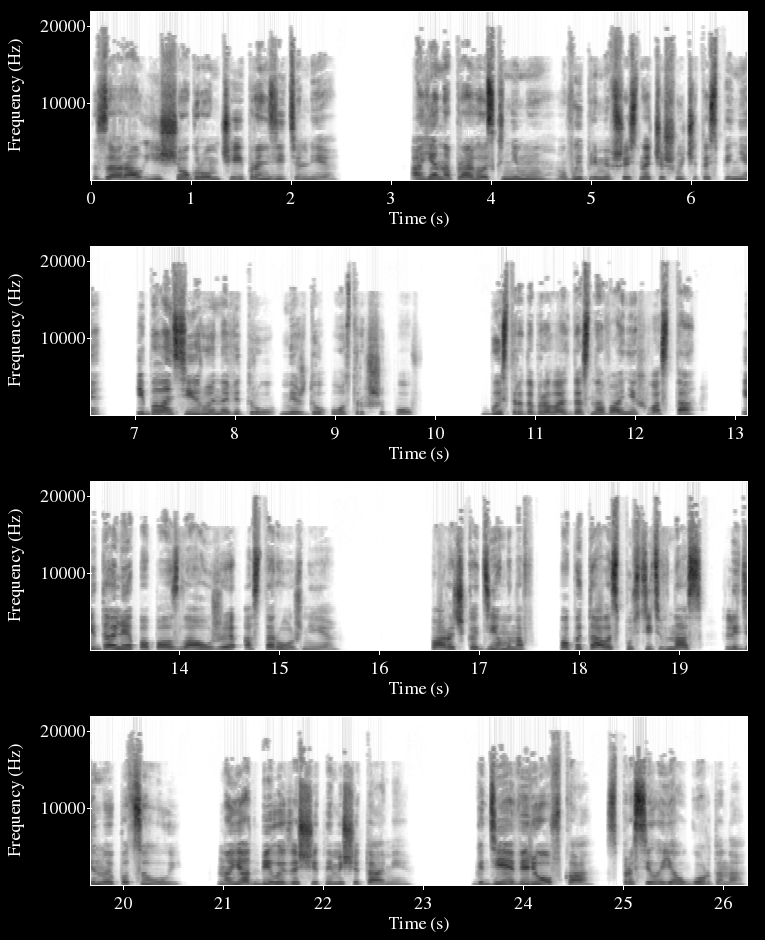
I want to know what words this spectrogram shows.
заорал еще громче и пронзительнее. А я направилась к нему, выпрямившись на чешуйчатой спине и балансируя на ветру между острых шипов. Быстро добралась до основания хвоста и далее поползла уже осторожнее. Парочка демонов попыталась пустить в нас ледяной поцелуй, но я отбилась защитными щитами. «Где веревка?» – спросила я у Гордона,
